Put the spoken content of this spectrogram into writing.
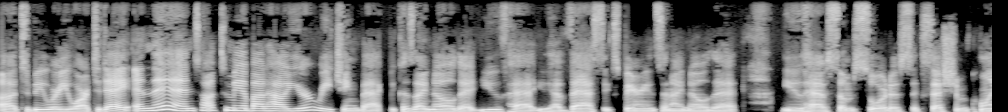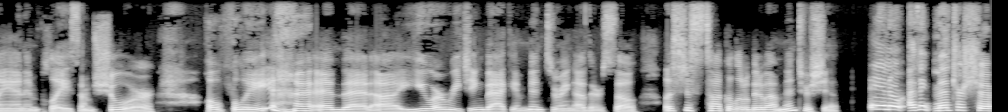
uh, to be where you are today. And then talk to me about how you're reaching back because I know that you've had, you have vast experience and I know that you have some sort of succession plan in place, I'm sure, hopefully, and that uh, you are reaching back and mentoring others. So let's just talk a little bit about mentorship. You know, I think mentorship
